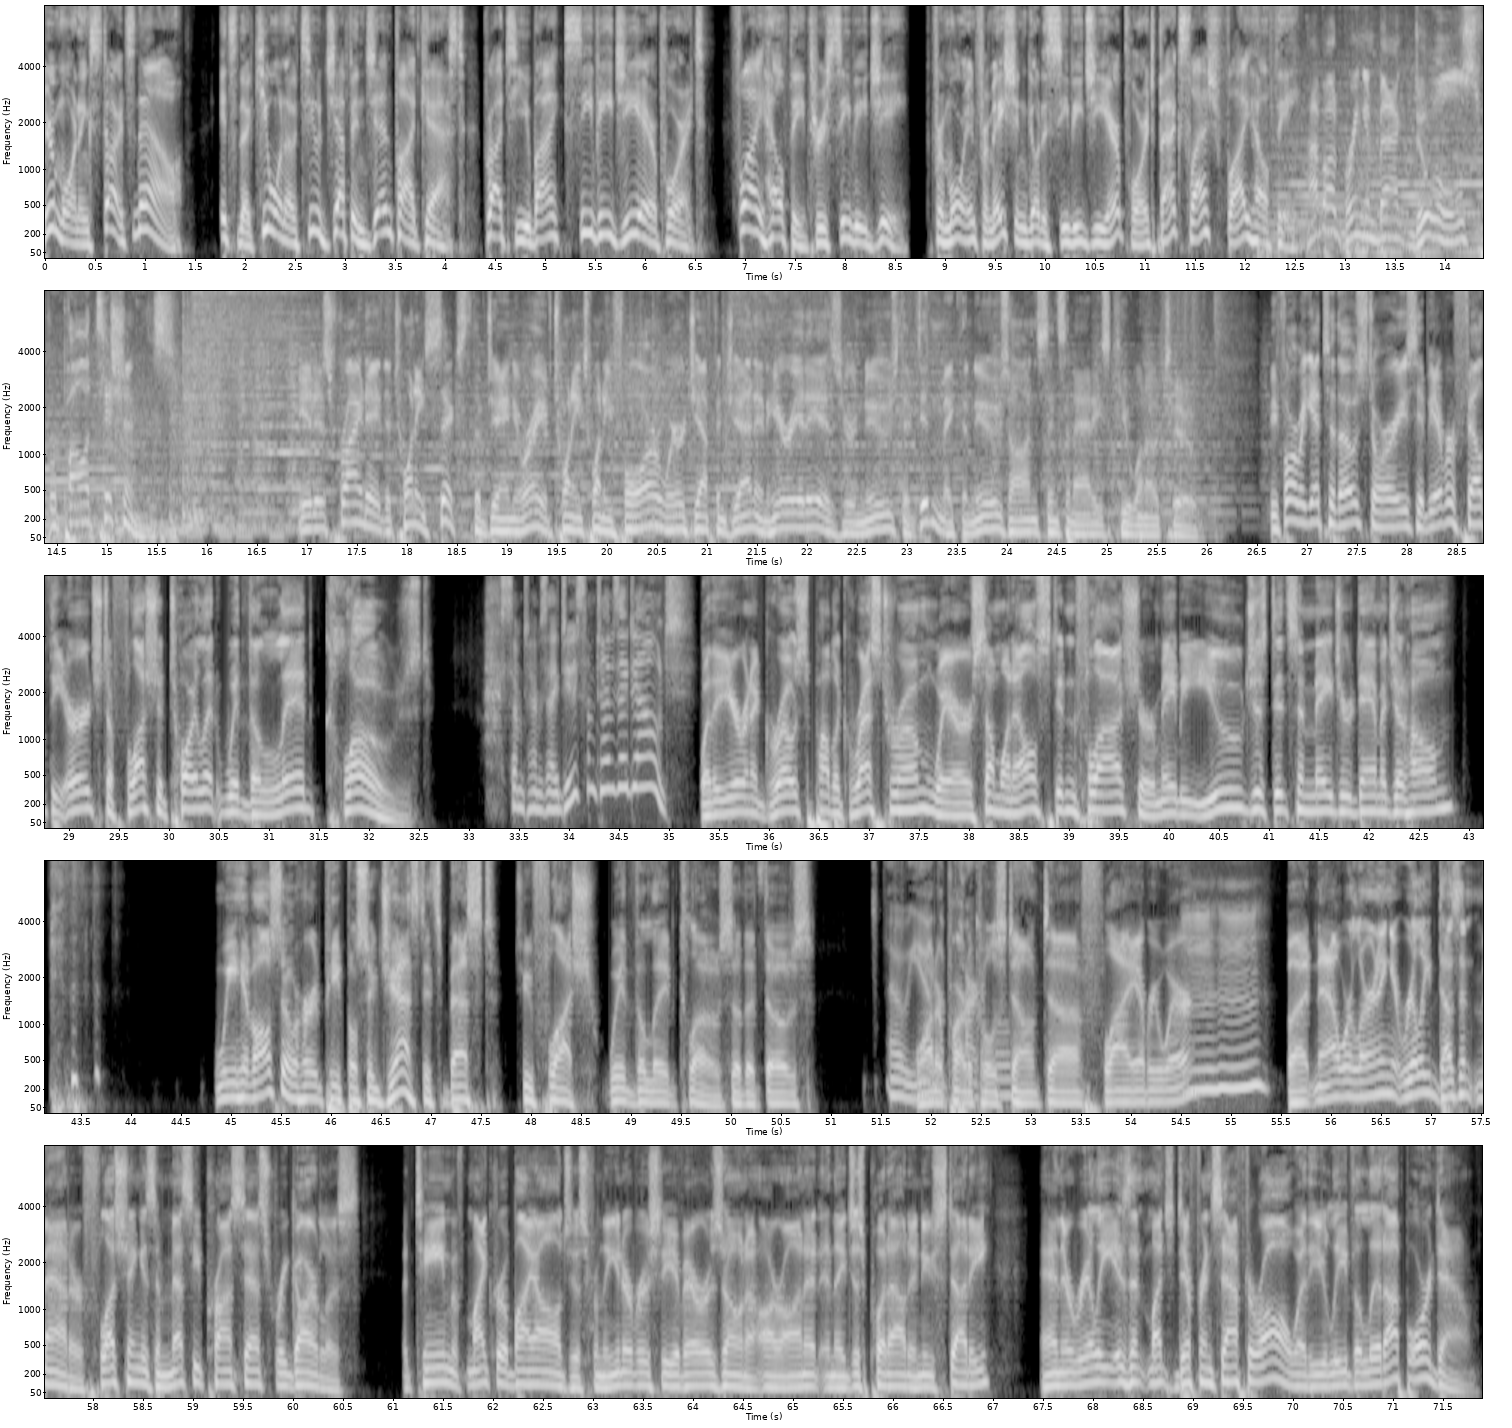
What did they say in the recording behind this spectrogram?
Your morning starts now. It's the Q102 Jeff and Jen podcast brought to you by CVG Airport. Fly healthy through CVG. For more information, go to CVG Airport backslash fly healthy. How about bringing back duels for politicians? It is Friday, the 26th of January of 2024. We're Jeff and Jen, and here it is your news that didn't make the news on Cincinnati's Q102. Before we get to those stories, have you ever felt the urge to flush a toilet with the lid closed? Sometimes I do, sometimes I don't. Whether you're in a gross public restroom where someone else didn't flush, or maybe you just did some major damage at home. we have also heard people suggest it's best to flush with the lid closed so that those Oh yeah, water the particles, don't uh, fly everywhere. Mm-hmm. But now we're learning it really doesn't matter. Flushing is a messy process regardless. A team of microbiologists from the University of Arizona are on it, and they just put out a new study. And there really isn't much difference after all, whether you leave the lid up or down.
